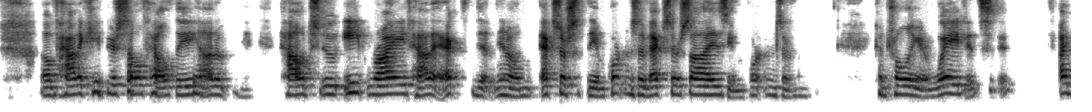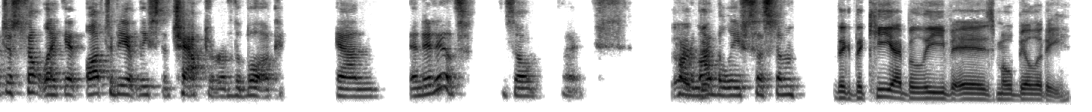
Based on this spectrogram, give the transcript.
of how to keep yourself healthy, how to how to eat right, how to ex, you know exercise, the importance of exercise, the importance of controlling your weight. It's it, I just felt like it ought to be at least a chapter of the book, and and it is. So I, part uh, of my belief system the the key I believe is mobility,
